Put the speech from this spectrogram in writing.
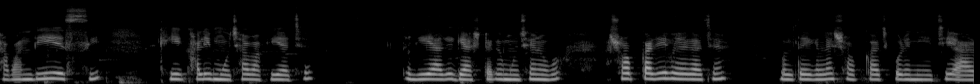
সাবান দিয়ে এসছি। খেয়ে খালি মোছা বাকি আছে। তো গিয়ে আগে গ্যাসটাকে মুছে নেব। সব কাজই হয়ে গেছে। বলতে গেলে সব কাজ করে নিয়েছি। আর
